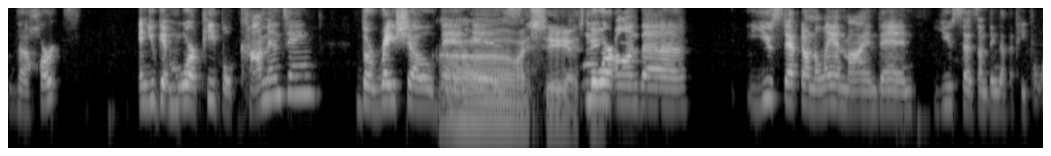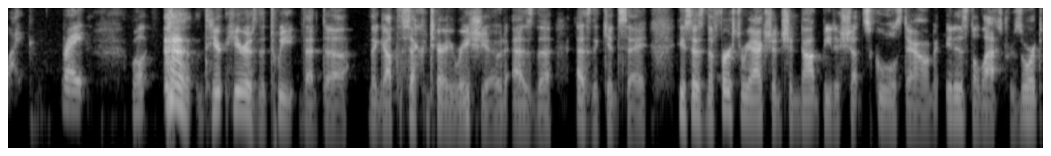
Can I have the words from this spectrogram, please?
the hearts and you get more people commenting, the ratio then oh, is I see, I see. more on the you stepped on the landmine than you said something that the people like, right? Well, here here is the tweet that uh that got the secretary ratioed as the as the kids say. He says the first reaction should not be to shut schools down. It is the last resort.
